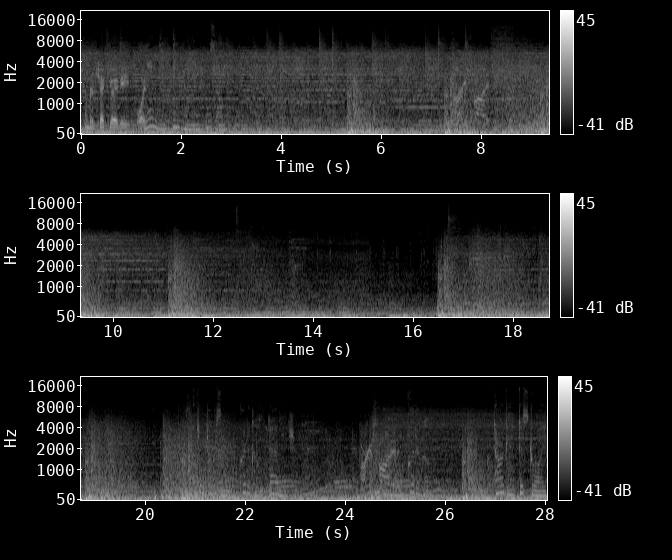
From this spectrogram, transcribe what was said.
Remember to check UAV, boys. Warning incoming missile. Target spotted. Major torso critical damage. Target spotted. Critical. Target destroyed.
